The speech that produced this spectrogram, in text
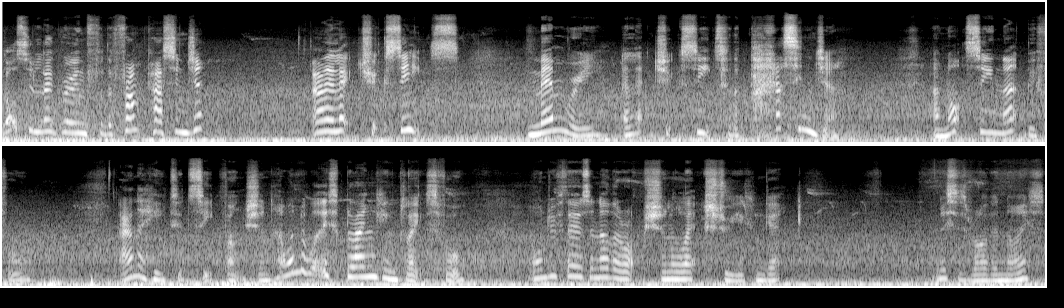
Lots of legroom for the front passenger and electric seats. Memory electric seats for the passenger. I've not seen that before and a heated seat function. I wonder what this blanking plate's for. I wonder if there's another optional extra you can get. This is rather nice.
